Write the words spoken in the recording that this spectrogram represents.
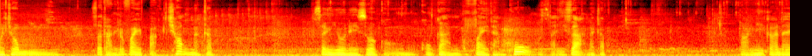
มาชมสถานีรถไฟปากช่องนะครับ ซึ่งอยู่ในส่วนของโครงการรถไฟทางคู่สายอีสานนะครับ ตอนนี้ก็ได้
